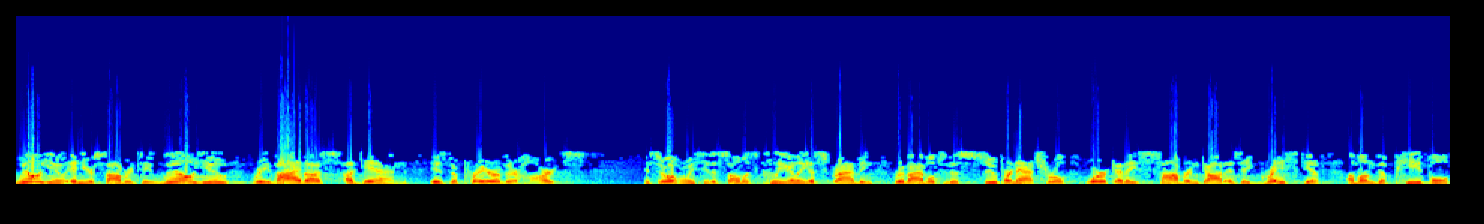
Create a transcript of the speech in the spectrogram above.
will you in your sovereignty, will you revive us again? Is the prayer of their hearts. And so over we see the psalmist clearly ascribing revival to the supernatural work of a sovereign God as a grace gift among the people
